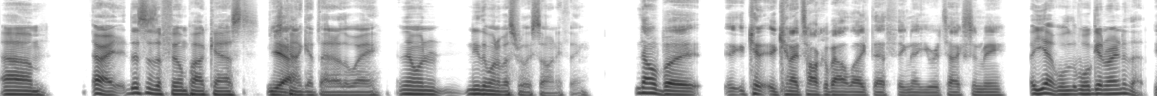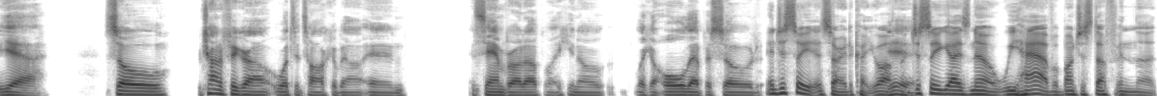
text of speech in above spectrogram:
Um, all right, this is a film podcast. Just Yeah. kind of get that out of the way. No one, neither one of us really saw anything. No, but can can I talk about like that thing that you were texting me? Uh, yeah, we'll we'll get right into that. Yeah. So we're trying to figure out what to talk about, and and Sam brought up like you know like an old episode. And just so you, sorry to cut you off, Yeah. but just so you guys know, we have a bunch of stuff in the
